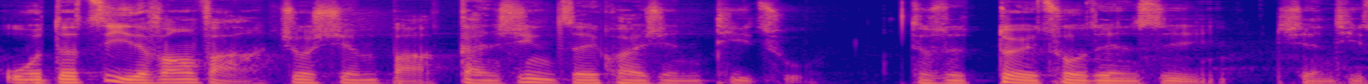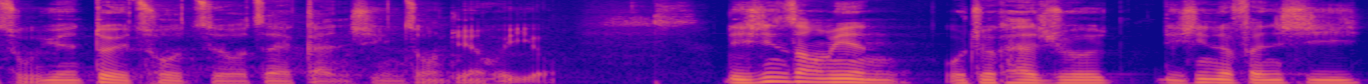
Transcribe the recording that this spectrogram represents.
我的自己的方法就先把感性这一块先剔除，就是对错这件事情先剔除，因为对错只有在感性中间会有。理性上面，我就开始就理性的分析，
